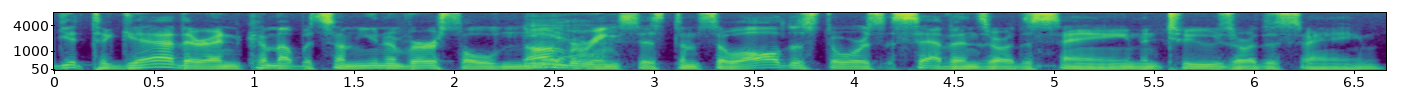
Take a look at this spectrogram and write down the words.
get together and come up with some universal numbering Yeah. system, so all the stores sevens are the same and twos are the same.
